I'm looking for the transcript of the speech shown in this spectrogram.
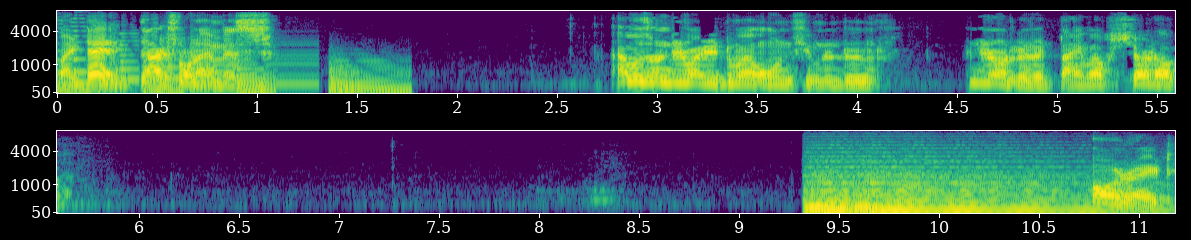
But then, that's what I missed. I was not invited to my own funeral. I did not get a time up. Shut up. Alright.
